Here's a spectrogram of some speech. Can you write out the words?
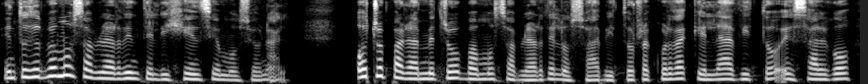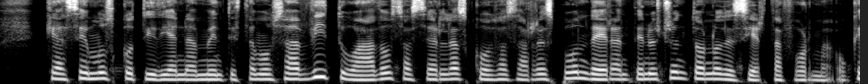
Entonces, vamos a hablar de inteligencia emocional. Otro parámetro, vamos a hablar de los hábitos. Recuerda que el hábito es algo que hacemos cotidianamente. Estamos habituados a hacer las cosas, a responder ante nuestro entorno de cierta forma, ¿ok?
